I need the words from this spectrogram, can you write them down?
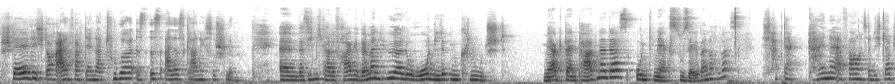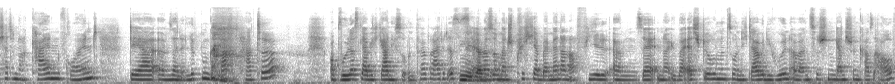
stell dich doch einfach der Natur, es ist alles gar nicht so schlimm. Ähm, was ich mich gerade frage, wenn man Hyaluronlippen knutscht, merkt dein Partner das und merkst du selber noch was? Ich habe da keine Erfahrungswerte. Ich glaube, ich hatte noch keinen Freund, der ähm, seine Lippen gemacht hatte. Obwohl das, glaube ich, gar nicht so unverbreitet ist. Es Nee, ist ja immer so, man spricht ja bei Männern auch viel ähm, seltener über Essstörungen und so. Und ich glaube, die holen aber inzwischen ganz schön krass auf.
